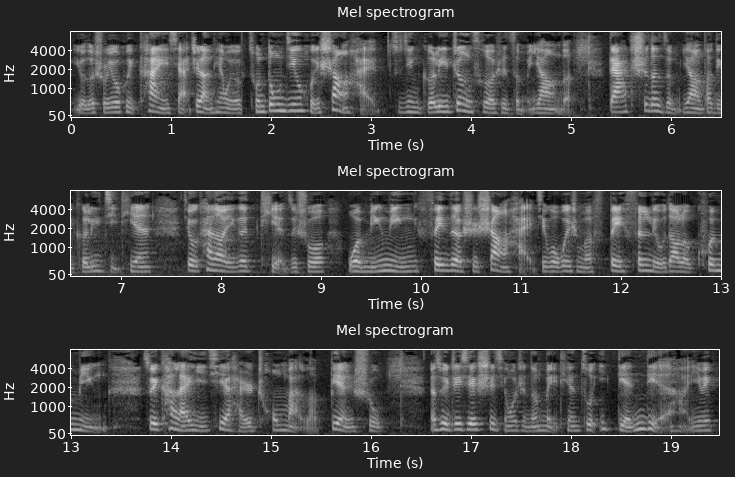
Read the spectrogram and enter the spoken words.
有的时候又会看一下。这两天我又从东京回上海，最近隔离政策是怎么样的？大家吃的怎么样？到底隔离几天？就看到一个帖子说，我明明飞的是上海，结果为什么被分流到了昆明？所以看来一切还是充满了变数。那所以这些事情我只能每天做一点点哈，因为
